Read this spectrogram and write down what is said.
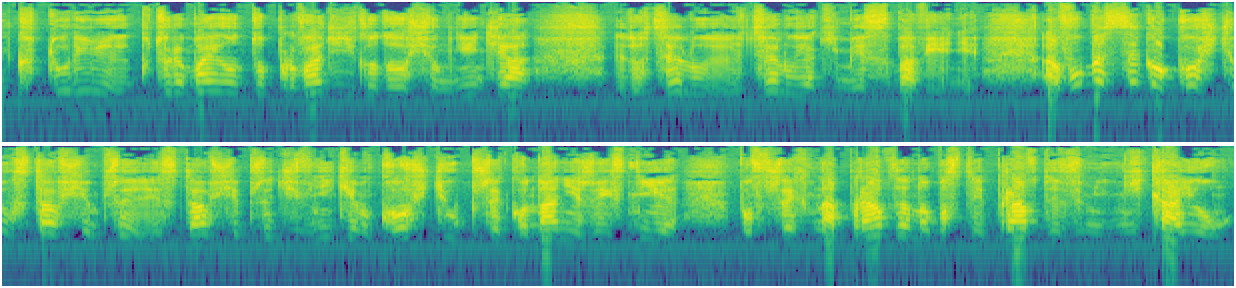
którym, które mają doprowadzić go do osiągnięcia do celu, celu, jakim jest zbawienie. A wobec tego Kościół stał się, stał się przeciwnikiem Kościół, przekonanie, że istnieje powszechna prawda, no bo z tej prawdy wynikają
